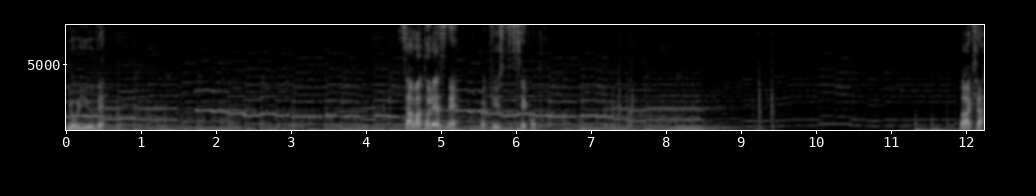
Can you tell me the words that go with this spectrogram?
余裕で。さあまあとりあえずね、まあ、救出成功と。ああ来た。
